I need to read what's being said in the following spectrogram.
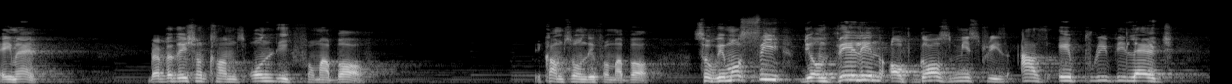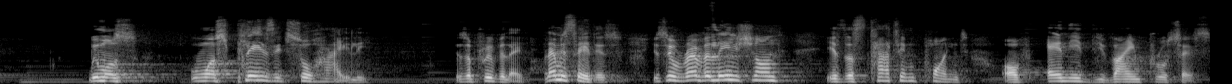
Amen. Revelation comes only from above. It comes only from above. So we must see the unveiling of God's mysteries as a privilege. We must, we must place it so highly. It's a privilege. Let me say this. You see, revelation is the starting point of any divine process.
